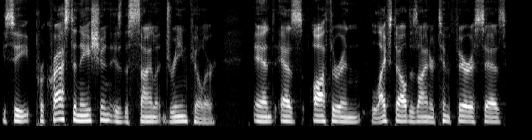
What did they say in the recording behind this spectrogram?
You see, procrastination is the silent dream killer. And as author and lifestyle designer Tim Ferriss says,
